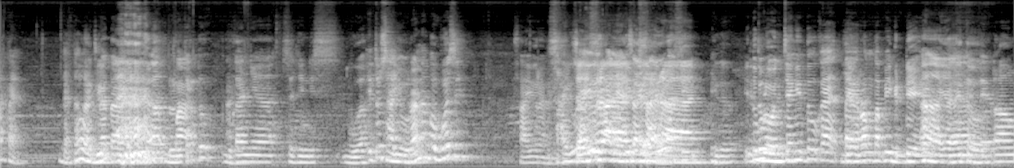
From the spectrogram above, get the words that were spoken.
apa ya? Nggak tahu anjir. Nggak tahu. Enggak, Belonceng tuh bukannya sejenis buah Itu sayuran apa buah sih? Sayuran. sayuran Sayuran ya, sayuran. gitu. Itu, Itu- blonceng itu kayak terong tapi gede. Ah, ya itu. terong.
